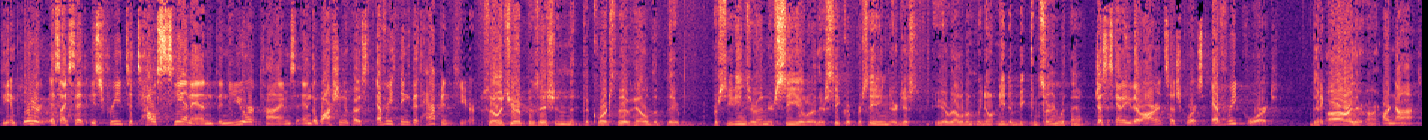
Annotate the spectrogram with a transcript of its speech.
the employer, as I said, is free to tell CNN, the New York Times, and the Washington Post everything that happened here. So it's your position that the courts that have held that they proceedings are under seal or they're secret proceedings, they're just irrelevant. We don't need to be concerned with that? Justice Kennedy, there aren't such courts. Every court. There are or there aren't? Are not.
